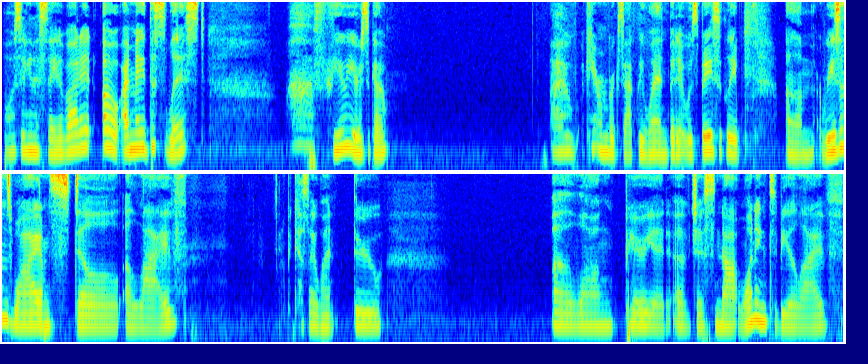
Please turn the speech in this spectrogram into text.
what was I going to say about it? Oh, I made this list a few years ago. I, I can't remember exactly when, but it was basically um, reasons why I'm still alive because I went through a long period of just not wanting to be alive.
